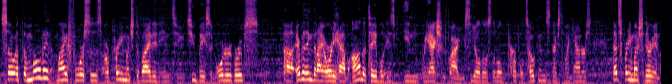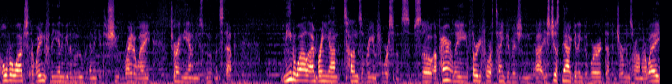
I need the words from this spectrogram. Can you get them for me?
So at the moment, my forces are pretty much divided into two basic order groups. Uh, everything that I already have on the table is in reaction fire. You see all those little purple tokens next to my counters? That's pretty much they're in Overwatch. They're waiting for the enemy to move, and they get to shoot right away during the enemy's movement step. Meanwhile, I'm bringing on tons of reinforcements. So apparently, 34th Tank Division uh, is just now getting the word that the Germans are on their way,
